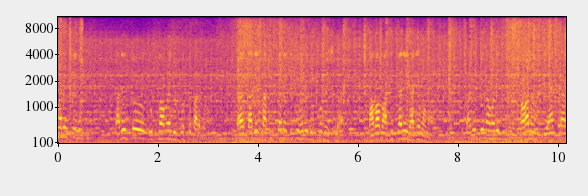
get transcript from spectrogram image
মানুষকে দুঃখ তাদের তো দুঃখ আমরা দূর করতে পারব না। কারণ তাদের পাকিস্তানে কিছু হলে দুঃখ বেশি হয়। বাবা পাকিস্তানেই থাকে মনে হয়। তাদের জন্য আমাদের সহানুভূতি, এক রাত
